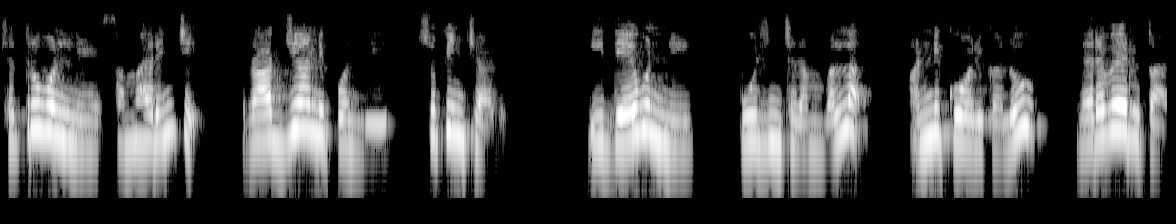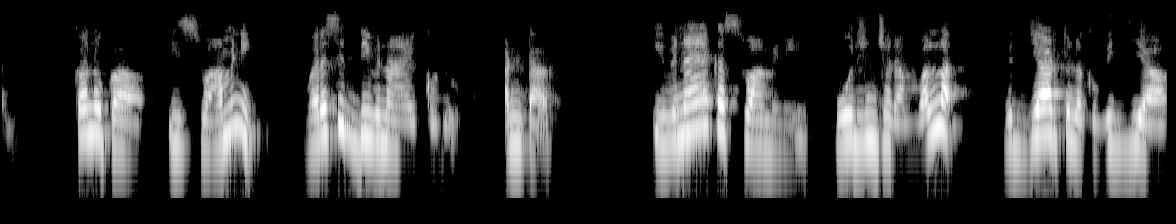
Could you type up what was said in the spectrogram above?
శత్రువుల్ని సంహరించి రాజ్యాన్ని పొంది సుఖించాడు. ఈ దేవుణ్ణి పూజించడం వల్ల అన్ని కోరికలు నెరవేరుతాయి. కనుక ఈ స్వామిని వరసిద్ధి వినాయకుడు అంటారు. ఈ వినాయక స్వామిని పూజించడం వల్ల విద్యార్థులకు విద్య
